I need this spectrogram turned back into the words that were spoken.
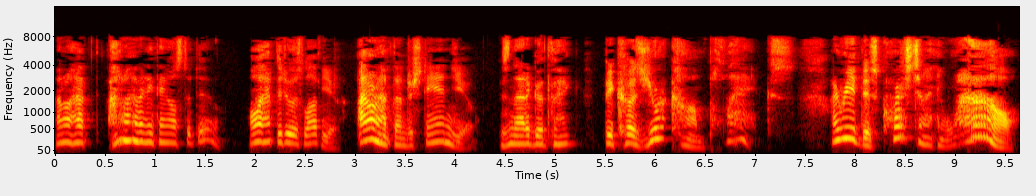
I don't have, to, I don't have anything else to do. All I have to do is love you. I don't have to understand you. Isn't that a good thing? Because you're complex. I read this question, I think, wow,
